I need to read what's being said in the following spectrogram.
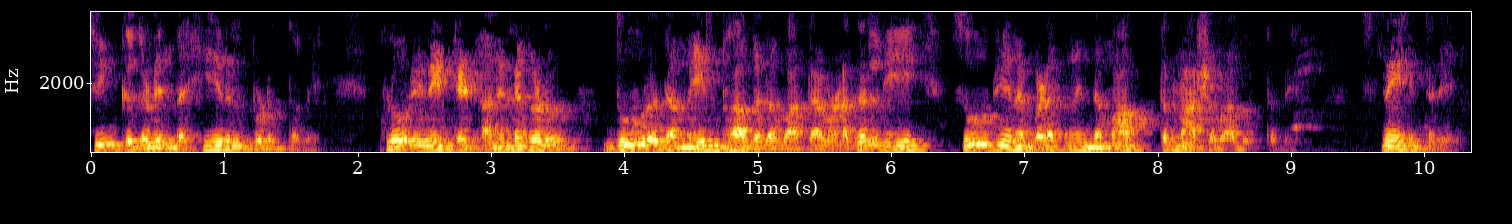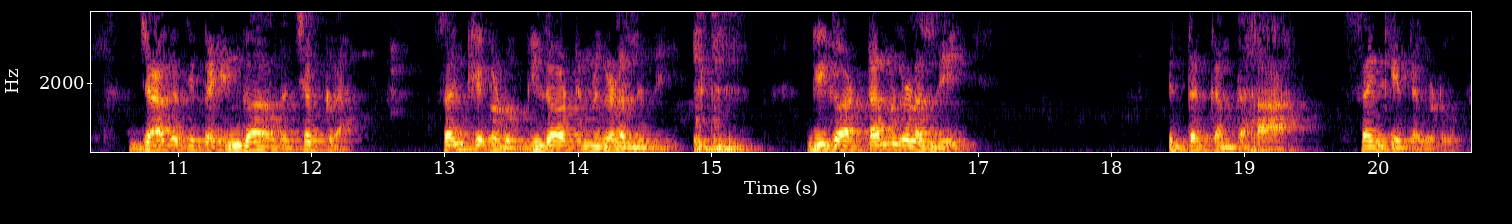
ಸಿಂಕ್ಗಳಿಂದ ಹೀರಲ್ಪಡುತ್ತವೆ. ಕ್ಲೋರಿನೇಟೆಡ್ ಅನಿಲಗಳು ದೂರದ ಮೇಲ್ಭಾಗದ ವಾತಾವರಣದಲ್ಲಿ ಸೂರ್ಯನ ಬೆಳಕಿನಿಂದ ಮಾತ್ರ ನಾಶವಾಗುತ್ತವೆ. ಸ್ನೇಹಿತರೆ, ಜಾಗತಿಕ ಇಂಗಾಲದ ಚಕ್ರ, ಸಂಖ್ಯೆಗಳು ಗಿಗಾಟನ್ಗಳಲ್ಲಿ ಗಿಗಾ ಟನ್ಗಳಲ್ಲಿ ಇರ್ತಕ್ಕಂತಹ ಸಂಕೇತಗಳು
